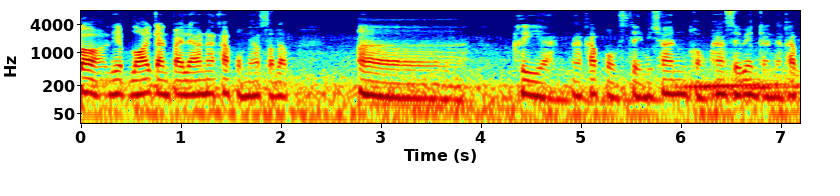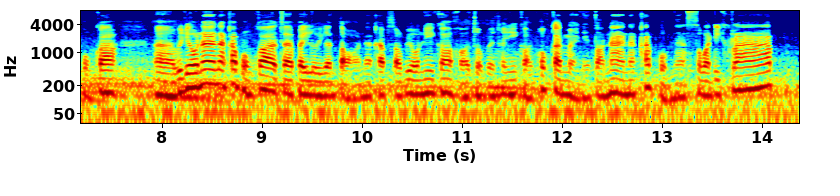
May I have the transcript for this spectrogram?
ก็เรียบร้อยกันไปแล้วนะครับผมนะสำหรับเคลียร์นะครับผมสเตมิชันของภาคเซเว่นกันนะครับผมก็วิดีโอหน้านะครับผมก็จะไปลุยกันต่อนะครับสำหรับวิดีโอนี้ก็ขอจบไปเท่านี้ก่อนพบกันใหม่ในตอนหน้านะครับผมนะสวัสดีครับ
